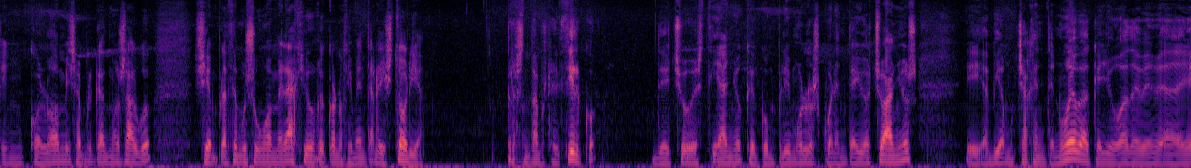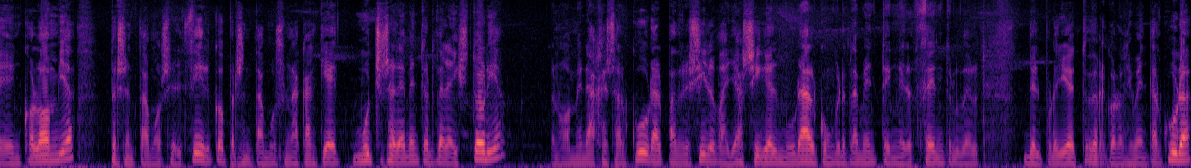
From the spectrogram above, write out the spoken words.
En Colombia, siempre hacemos algo, siempre hacemos un homenaje y un reconocimiento a la historia. Presentamos el circo, de hecho este año que cumplimos los 48 años, y había mucha gente nueva que llegó de, en Colombia, presentamos el circo, presentamos una cantidad, muchos elementos de la historia, bueno, homenajes al cura, al padre Silva, ya sigue el mural concretamente en el centro del, del proyecto de reconocimiento al cura,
